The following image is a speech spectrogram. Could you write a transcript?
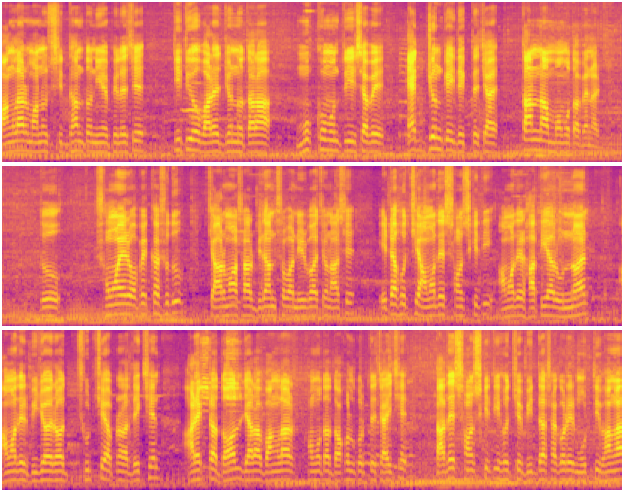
বাংলার মানুষ সিদ্ধান্ত নিয়ে ফেলেছে। তৃতীয়বারের জন্য তারা মুখ্যমন্ত্রী হিসাবে একজনকেই দেখতে চায়, তার নাম মমতা ব্যানার্জি। তো সময়ের অপেক্ষা শুধু, চার মাস আর বিধানসভা নির্বাচন আসে, এটা হচ্ছে আমাদের সংস্কৃতি, আমাদের হাতিয়ার উন্নয়ন, আমাদের বিজয়রথ ছুটছে আপনারা দেখছেন। আরেকটা দল যারা বাংলার ক্ষমতা দখল করতে চাইছে, তাদের সংস্কৃতি হচ্ছে বিদ্যাসাগরের মূর্তি ভাঙা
